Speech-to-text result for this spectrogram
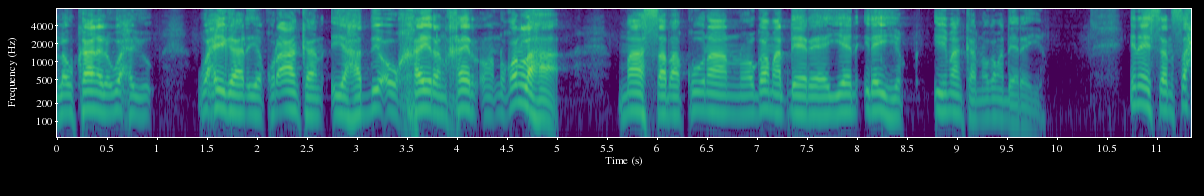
لو كان الوحي وحي قال يا إيه، قرآن كان يهدي أو خيرا خير نقول لها ما سبقونا نوغم الدريين إليه. Iimaanka noogama dheereeyeen inaysan sax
